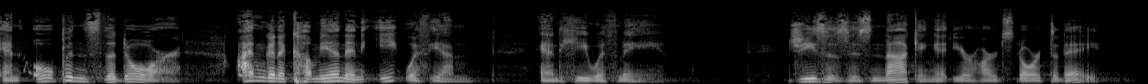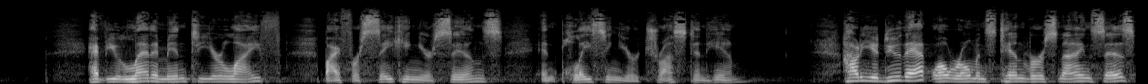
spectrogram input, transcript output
and opens the door, I'm going to come in and eat with him and he with me." Jesus is knocking at your heart's door today. Have you let him into your life by forsaking your sins and placing your trust in him? How do you do that? Well, Romans 10, verse 9 says,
